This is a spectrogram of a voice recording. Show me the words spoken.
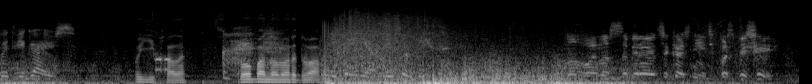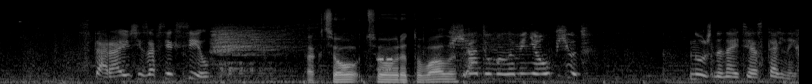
Выдвигаюсь. поїхали. Спроба номер два. Неприятный сюрприз. Нова, нас собираются казнить. Поспеши. Стараюсь изо всех сил. Так, цього, цього врятували. Я думала, меня убьют. Нужно найти остальных.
